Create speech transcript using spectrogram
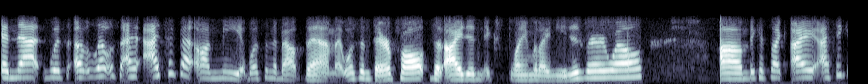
and that was uh, that was I, I took that on me. It wasn't about them. It wasn't their fault that I didn't explain what I needed very well. Um, because like I I think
